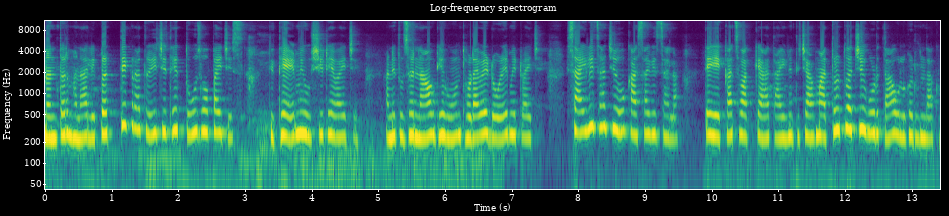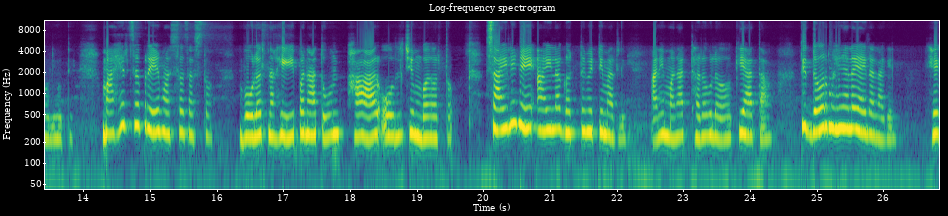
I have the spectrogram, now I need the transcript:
नंतर म्हणाली प्रत्येक रात्री जिथे तू झोपायचीस तिथे मी उशी ठेवायचे आणि तुझं नाव घेऊन थोडा वेळ डोळे मिटवायचे. सायलीचा जीव कासावीस झाला. ते एकाच वाक्यात आईने तिच्या मातृत्वाची गुढता उलगडून दाखवली होती. बाहेरचं प्रेम असंच असतं. बोलत नाही पण आतून फार ओल चिंबरतं. सायलीने आईला घट्ट मिठी मारली आणि मनात ठरवलं की आता ती दर महिन्याला यायला लागेल. हे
